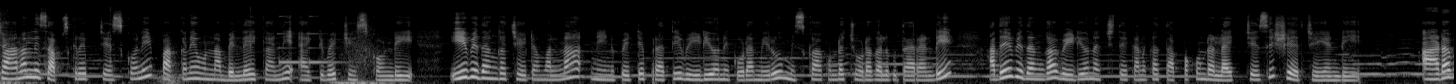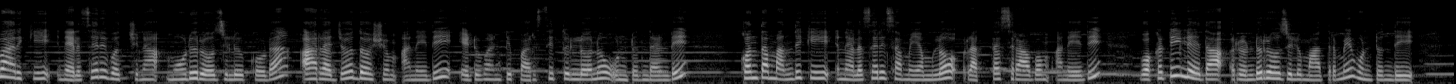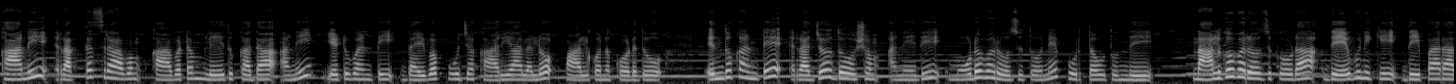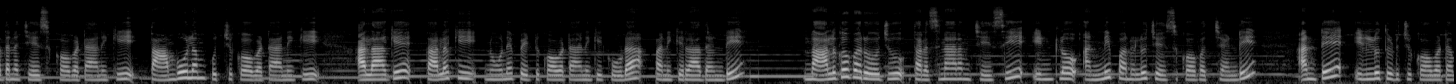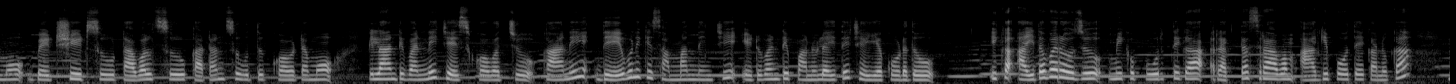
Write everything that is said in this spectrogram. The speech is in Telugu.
ఛానల్ని సబ్స్క్రైబ్ చేసుకొని పక్కనే ఉన్న బెల్ ఐకాన్ని యాక్టివేట్ చేసుకోండి. ఈ విధంగా చేయటం వలన నేను పెట్టే ప్రతి వీడియోని కూడా మీరు మిస్ కాకుండా చూడగలుగుతారండి. అదేవిధంగా వీడియో నచ్చితే కనుక తప్పకుండా లైక్ చేసి షేర్ చేయండి. ఆడవారికి నెలసరి వచ్చిన మూడు రోజులు కూడా ఆ రజోదోషం అనేది ఎటువంటి పరిస్థితుల్లోనూ ఉంటుందండి. కొంతమందికి నెలసరి సమయంలో రక్తస్రావం అనేది ఒకటి లేదా రెండు రోజులు మాత్రమే ఉంటుంది. కానీ రక్తస్రావం కావటం లేదు కదా అని ఎటువంటి దైవ పూజ కార్యాలలో పాల్గొనకూడదు. ఎందుకంటే రజోదోషం అనేది మూడవ రోజుతోనే పూర్తవుతుంది. నాలుగవ రోజు కూడా దేవునికి దీపారాధన చేసుకోవటానికి తాంబూలం పుచ్చుకోవటానికి అలాగే తలకి నూనె పెట్టుకోవటానికి కూడా పనికిరాదండి. నాలుగవ రోజు తలస్నానం చేసి ఇంట్లో అన్ని పనులు చేసుకోవచ్చండి. అంటే ఇల్లు తుడుచుకోవటము బెడ్షీట్స్ టవల్స్ కటన్స్ ఉతుక్కోవటము ఇలాంటివన్నీ చేసుకోవచ్చు. కానీ దేవునికి సంబంధించి ఎటువంటి పనులైతే చేయకూడదు. ఇక ఐదవ రోజు మీకు పూర్తిగా రక్తస్రావం ఆగిపోతే కనుక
